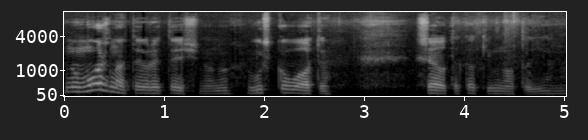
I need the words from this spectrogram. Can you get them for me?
Ну можна теоретично, ну вузьковато. Ще отака кімната є. Ну.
